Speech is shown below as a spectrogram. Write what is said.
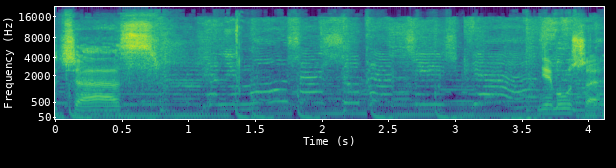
Czas. Nie muszę.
